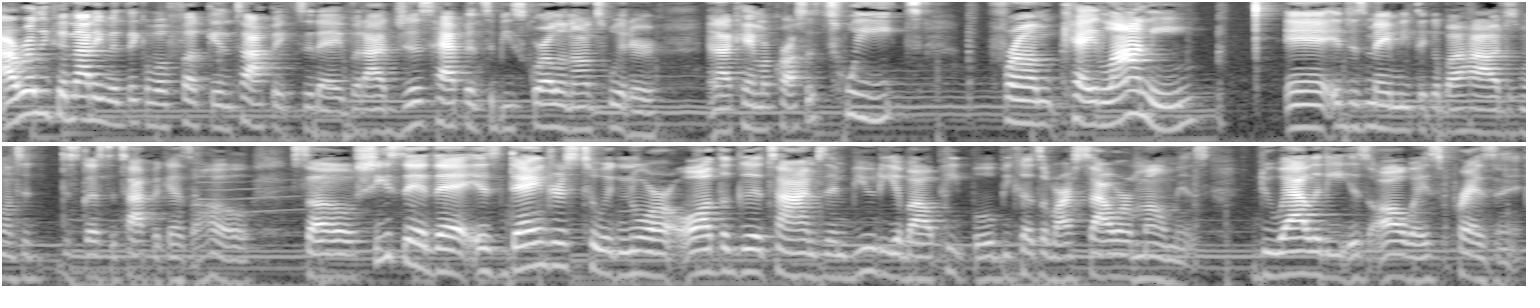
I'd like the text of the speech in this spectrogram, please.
I really could not even think of a fucking topic today, but I just happened to be scrolling on Twitter and I came across a tweet from Kehlani and it just made me think about how I just want to discuss the topic as a whole. So she said that it's dangerous to ignore all the good times and beauty about people because of our sour moments. Duality is always present.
